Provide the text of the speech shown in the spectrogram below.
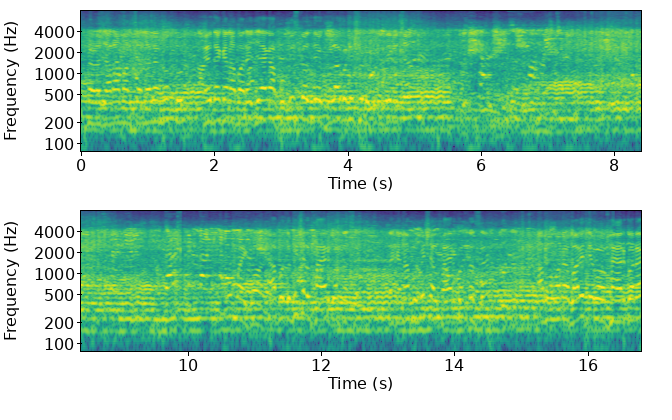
আপনারা যারা আমার চ্যানেলে নতুন এই দেখেন আবার এই জায়গা পিস্তল দিয়ে গোলাগুলি শুরু করে দিয়েছে। ও মাই গড আপু তো বিশাল ফায়ার করতেছে। দেখেন আপু বিশাল ফায়ার করতেছে। আপু মনে বাড়িতে ফায়ার করে।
